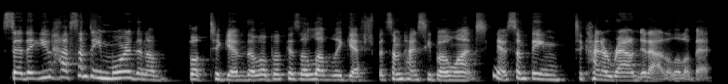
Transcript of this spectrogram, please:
so that you have something more than a book to give, though a book is a lovely gift, but sometimes people want, you know, something to kind of round it out a little bit.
